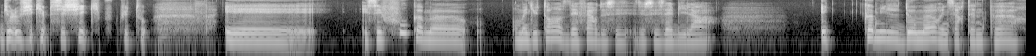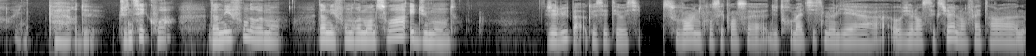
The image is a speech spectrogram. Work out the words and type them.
Biologique et psychique, plutôt. Et, et c'est fou comme euh, on met du temps à se défaire de ces, de ces habits-là. Et comme il demeure une certaine peur, une peur de je ne sais quoi, d'un effondrement, d'un effondrement de soi et du monde. J'ai lu que c'était aussi souvent une conséquence euh, du traumatisme lié aux violences sexuelles, en fait. Hein.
